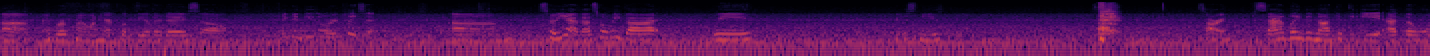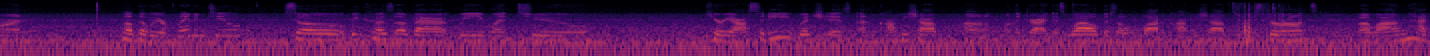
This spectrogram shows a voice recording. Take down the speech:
Um, I broke my one hair clip the other day, so I figured these will replace it. Um, so yeah, that's what we got. We, I sneeze. Sorry. Sadly did not get to eat at the one pub that we were planning to. So because of that, we went to Curiosity, which is a coffee shop um, on the drag as well. There's a lot of coffee shops, restaurants, but a lot of them had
